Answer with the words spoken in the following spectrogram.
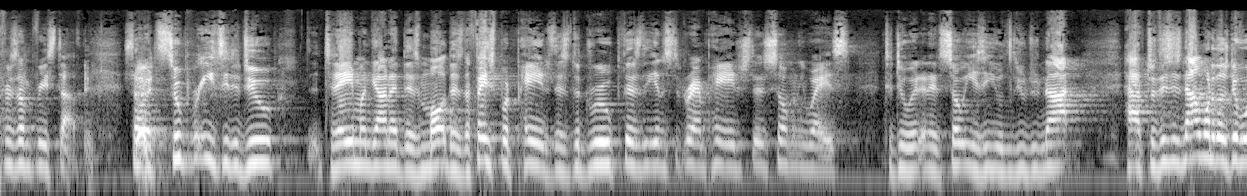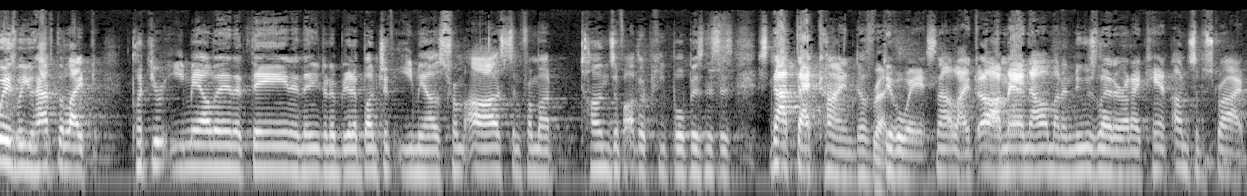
for some free stuff. So it's super easy to do. Today, Mañana, there's, mo- there's the Facebook page, there's the group, there's the Instagram page. There's so many ways to do it, and it's so easy. You, you do not have to. This is not one of those giveaways where you have to, like, put your email in a thing, and then you're going to get a bunch of emails from us and from a tons of other people, businesses. It's not that kind of Right. giveaway. It's not like, oh man, now I'm on a newsletter and I can't unsubscribe.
